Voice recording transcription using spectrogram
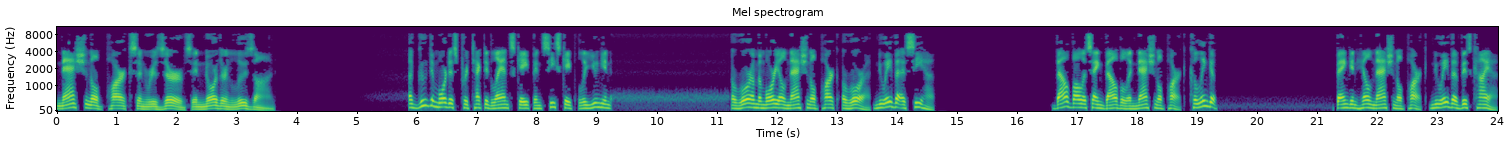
National parks and reserves in northern Luzon. Agu de Mortis Protected Landscape and Seascape, La Union. Aurora Memorial National Park, Aurora, Nueva Ecija Balbalasang Balbalan National Park, Kalinga Bangan Hill National Park, Nueva Vizcaya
